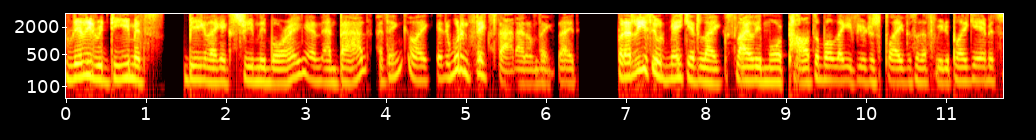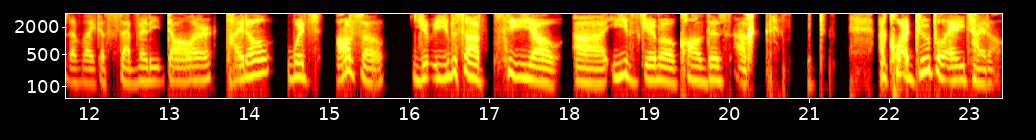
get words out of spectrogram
really redeem its being like extremely boring and, and bad. I think like it wouldn't fix that. I don't think, right? But at least it would make it like slightly more palatable. Like if you're just playing this as a free to play game instead of like a $70 title, which also U- Ubisoft CEO, uh, Yves Guillemot called this a, a quadruple A title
